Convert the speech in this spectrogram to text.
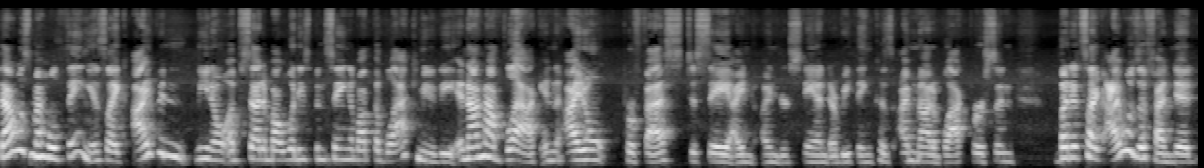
that was my whole thing is like I've been, you know, upset about what he's been saying about the black community. And I'm not black and I don't profess to say I understand everything because I'm not a black person. But it's like I was offended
